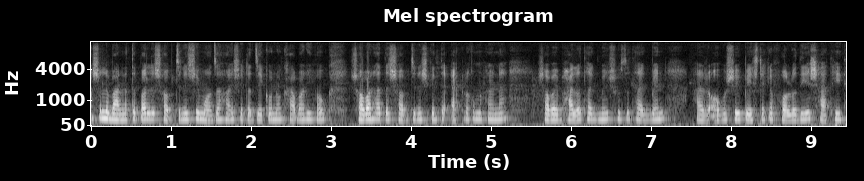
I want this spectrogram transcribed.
আসলে বানাতে পারলে সব জিনিসই মজা হয়, সেটা যে কোনো খাবারই হোক। সবার হাতে সব জিনিস কিন্তু একরকম হয় না। সবাই ভালো থাকবেন, সুস্থ থাকবেন, আর অবশ্যই পেস্টটাকে ফলো দিয়ে সাথেই থাকবেন।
